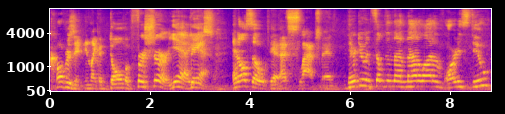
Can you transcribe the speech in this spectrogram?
covers it in like a dome of for sure. Yeah, bass. yeah. And also, Yeah, that slaps, man. they're doing something that not a lot of artists do.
